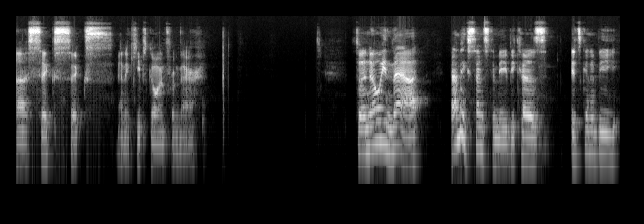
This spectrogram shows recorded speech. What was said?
uh, and it keeps going from there. So knowing that, that makes sense to me because it's going to be,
